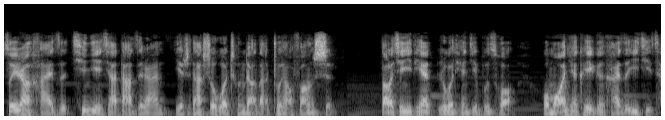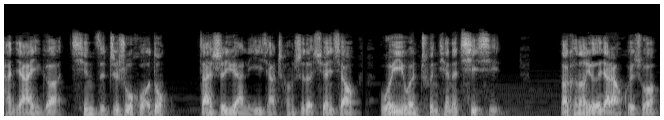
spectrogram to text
所以，让孩子亲近一下大自然，也是他收获成长的重要方式。到了星期天，如果天气不错，我们完全可以跟孩子一起参加一个亲子植树活动，暂时远离一下城市的喧嚣，闻一闻春天的气息。那可能有的家长会说，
